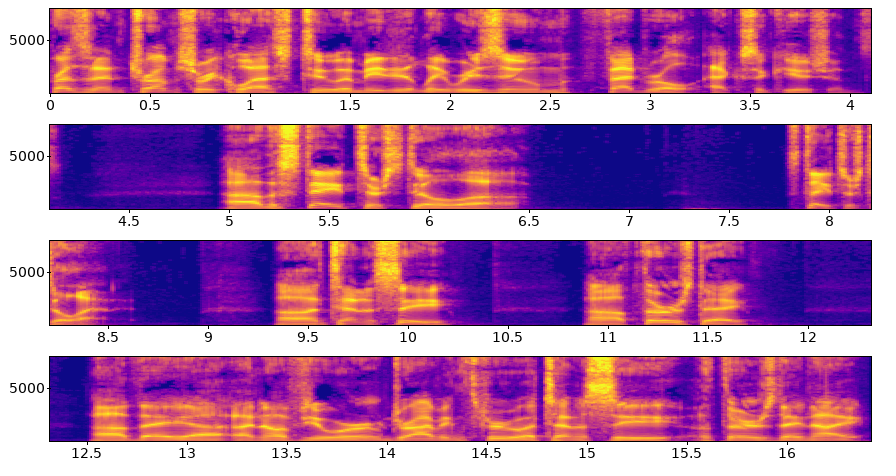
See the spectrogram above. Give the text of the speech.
President Trump's request to immediately resume federal executions, uh, the states are still uh, states are still at it. uh, in Tennessee uh, Thursday. Uh, they, uh, I know if you were driving through a Tennessee a Thursday night,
